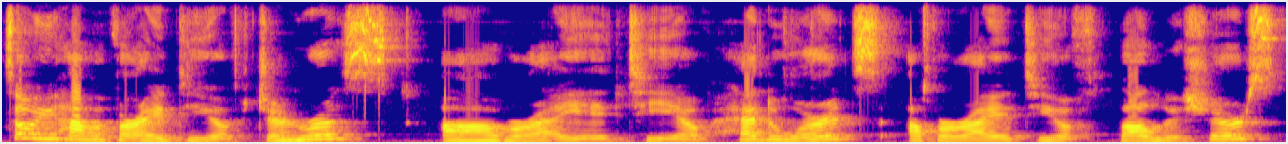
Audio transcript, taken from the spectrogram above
So you have a variety of genres a variety of headwords, a variety of publishers.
